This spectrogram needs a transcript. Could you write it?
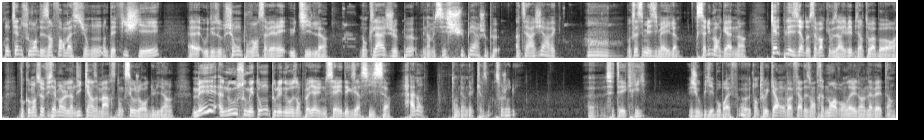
contiennent souvent des informations, des fichiers euh, ou des options pouvant s'avérer utiles. Donc là, je peux. Non, mais c'est super, je peux interagir avec. Donc ça, c'est mes emails. Salut Morgane. Quel plaisir de savoir que vous arrivez bientôt à bord. Vous commencez officiellement le lundi 15 mars, donc c'est aujourd'hui. hein. Mais nous soumettons tous les nouveaux employés à une série d'exercices. Ah non, attendez, on est le 15 mars aujourd'hui? Euh, C'était écrit. J'ai oublié. Bon bref, euh, dans tous les cas, on va faire des entraînements avant d'aller dans la navette. hein.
